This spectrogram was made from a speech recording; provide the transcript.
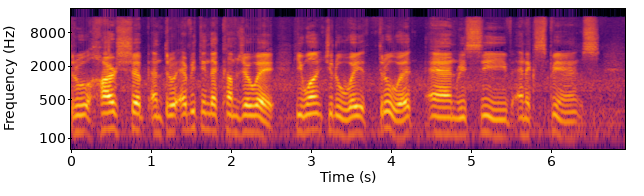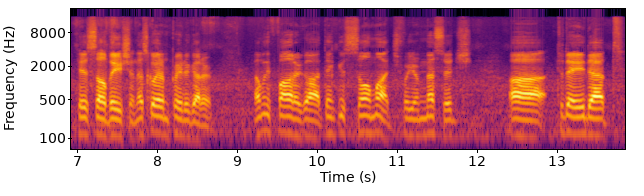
through hardship and through everything that comes your way. He wants you to wait through it and receive and experience His salvation. Let's go ahead and pray together. Heavenly Father God, thank you so much for your message uh, today that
